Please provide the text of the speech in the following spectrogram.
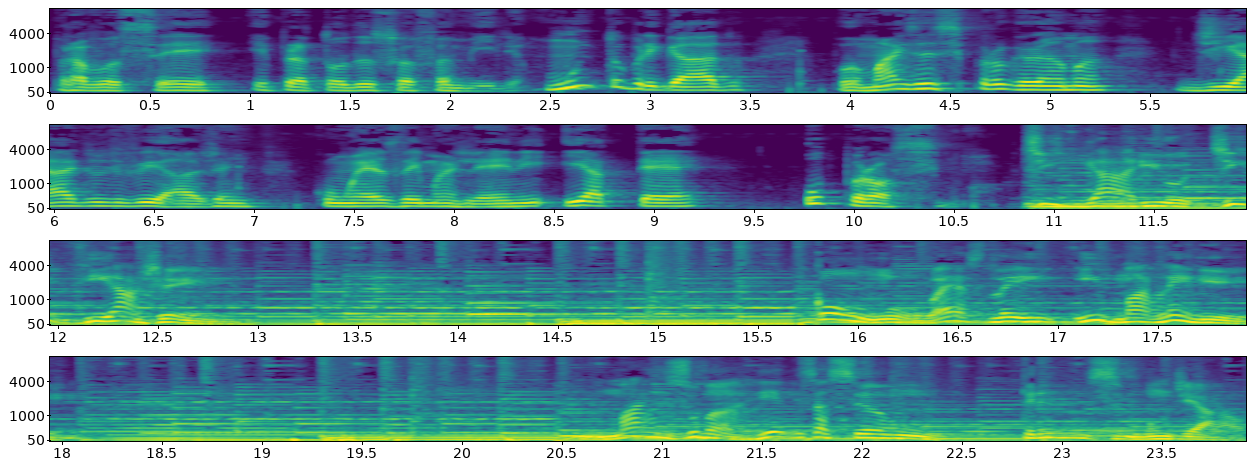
para você e para toda a sua família. Muito obrigado por mais esse programa Diário de Viagem com Wesley Marlene e até o próximo. Diário de Viagem com Wesley e Marlene. Mais uma realização transmundial.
